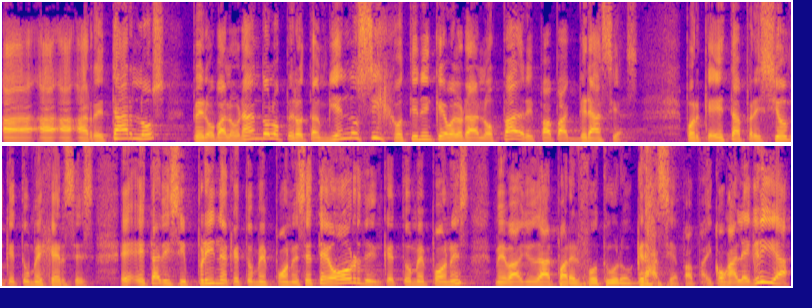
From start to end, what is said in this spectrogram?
a, retarlos, pero valorándolos, pero también los hijos tienen que valorar a los padres. Papá, gracias. Porque esta presión que tú me ejerces, e, esta disciplina que tú me pones, este orden que tú me pones, me va a ayudar para el futuro. Gracias, papá. Y con alegría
